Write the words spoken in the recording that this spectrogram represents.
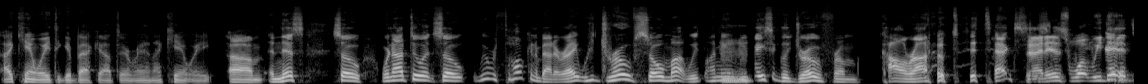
I can't wait to get back out there, man. I can't wait. Um, and this, so we're not doing. So we were talking about it, right? We drove so much. We, I mean, we basically drove from Colorado to Texas. Mm-hmm. that is what we did.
